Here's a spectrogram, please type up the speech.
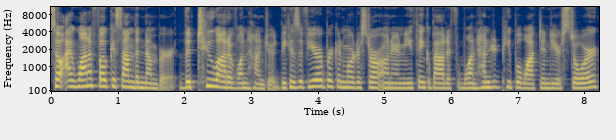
So I want to focus on the number, the two out of 100, because if you're a brick and mortar store owner and you think about if 100 people walked into your store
